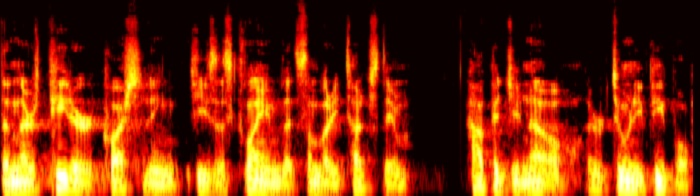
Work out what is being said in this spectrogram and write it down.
Then there's Peter questioning Jesus' claim that somebody touched him. How could you know? There were too many people.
